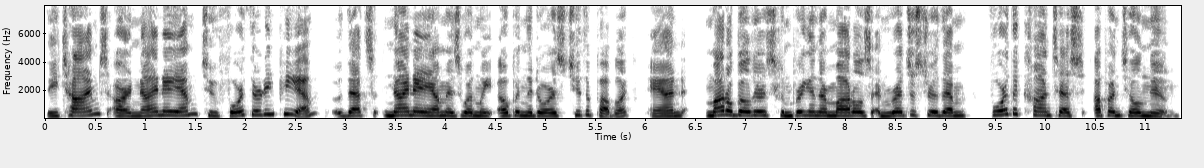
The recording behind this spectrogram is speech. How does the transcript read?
The times are 9 a.m. to 4.30 p.m. That's 9 a.m. is when we open the doors to the public and model builders can bring in their models and register them for the contest up until noon.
